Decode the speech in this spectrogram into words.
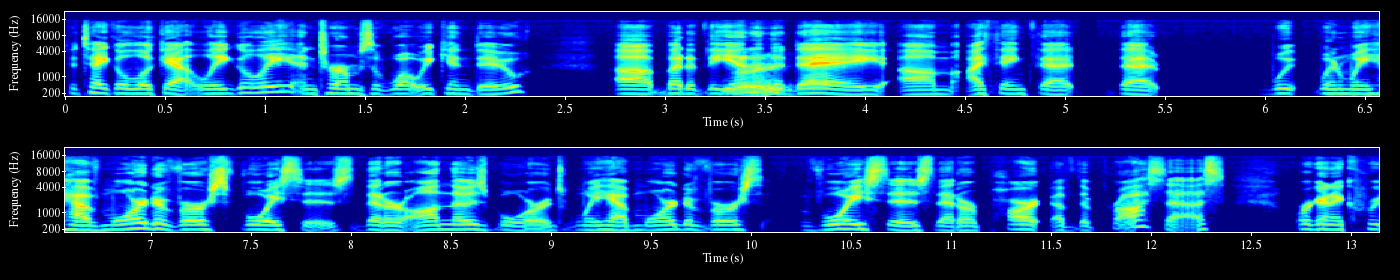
to take a look at legally in terms of what we can do. Uh, but at the end of the day, um, I think that that we, when we have more diverse voices that are on those boards, when we have more diverse voices that are part of the process, we're going to cre-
